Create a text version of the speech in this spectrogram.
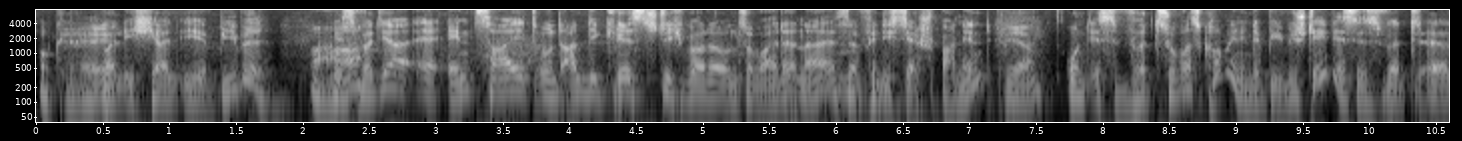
Okay. Weil ich halt eher Bibel. Aha. Es wird ja äh, Endzeit und Antichrist, Stichwörter und so weiter. Ne? Das finde ich sehr spannend. Ja. Und es wird sowas kommen. In der Bibel steht es. Es wird, äh,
